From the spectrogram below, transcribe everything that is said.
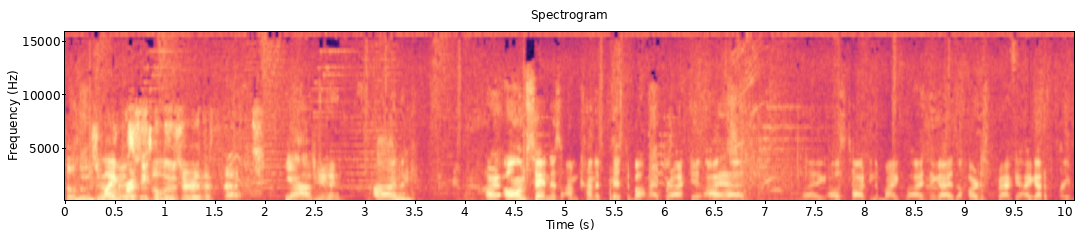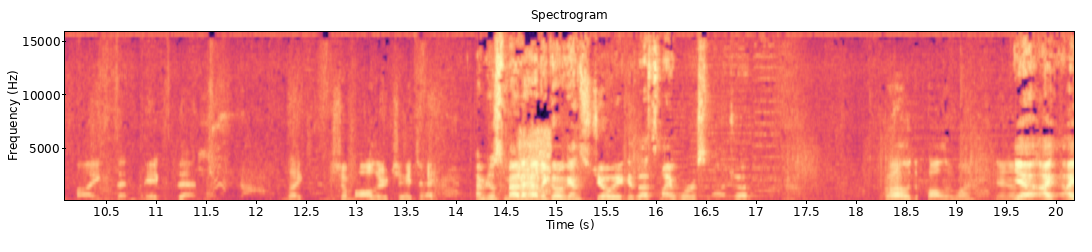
the loser. Mike of this- versus the loser of the set. yeah. Yeah. Um, All right, all I'm saying is I'm kind of pissed about my bracket. I had, like, I was talking to Mike, but I think I had the hardest bracket. I got to play Mike, then Nick, then like Jamal or JJ. I'm just mad I had to go against Joey because that's my worst matchup. Oh, the Palu one. Yeah. Yeah, I, I,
